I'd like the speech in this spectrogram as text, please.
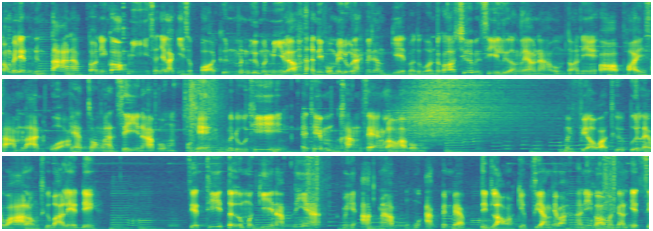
ต้องไปเล่นหนึ่งตานะครับ ตอนนี้ก็มีสัญลักษณ์ e-sport ขึ้นมันหรือมันมีอยู่แล้ว อันนี้ผมไม่รู้นะ ไม่ได้สังเกตว่ะทุกคน แล้วก็ชื่อเป็นสีเหลืองแล้วนะครับผมตอนนี้ก็พอยต์3ล้านกว่าแคส2ล้าน4นะครับผม โอเค มาดูที่ไอเทมคลังแสงเราครับผม ไม่เฟี้ยวว่ะถือปืนไรวะลองถือบาเลตดิเซตที่เติมเมื่อกี้นับนี่ฮะมีอักนะครับโอ้โหอักเป็นแบบติดเราเก็บเสียงใช่ปะอันนี้ก็เหมือนกัน SC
